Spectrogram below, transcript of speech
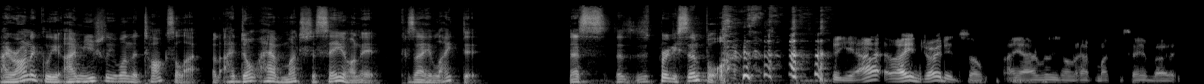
ironically, I'm usually one that talks a lot, but I don't have much to say on it because I liked it. That's that's pretty simple. Yeah, I, I enjoyed it, so I, I really don't have much to say about it.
